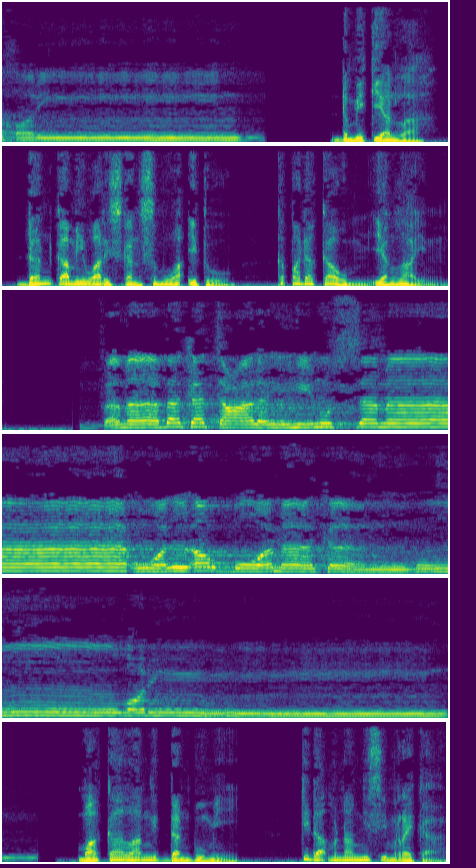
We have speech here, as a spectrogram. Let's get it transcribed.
آخرين Demikianlah, dan kami wariskan semua itu kepada kaum yang lain. فما بكت عليهم السماء والأرض وما كانوا منظرين Maka langit dan bumi tidak menangisi mereka,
